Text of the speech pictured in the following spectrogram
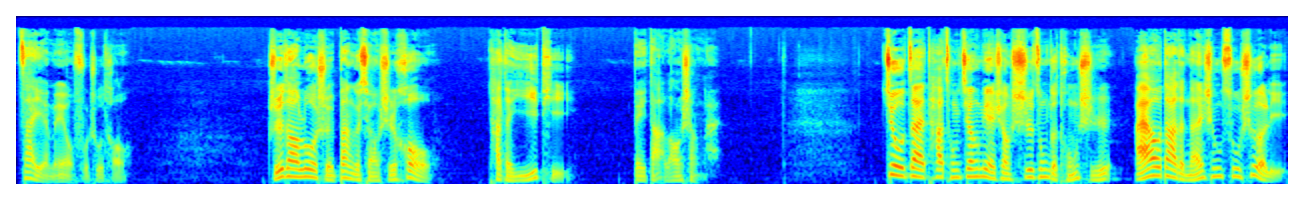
再也没有浮出头，直到落水半个小时后，他的遗体被打捞上来。就在他从江面上失踪的同时，L 大的男生宿舍里，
